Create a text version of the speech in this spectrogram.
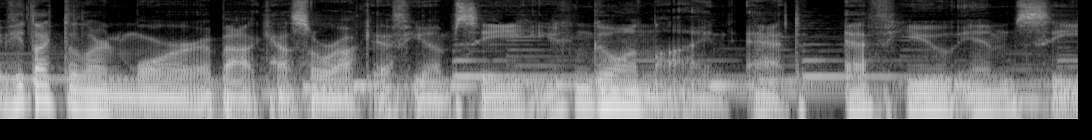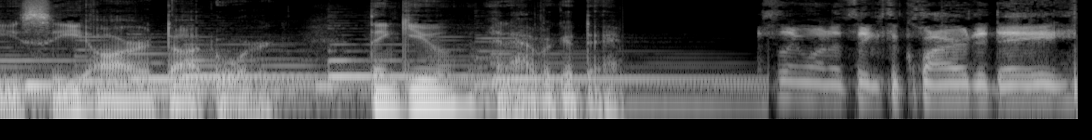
If you'd like to learn more about Castle Rock FUMC, you can go online at fumccr.org. Thank you and have a good day. I Definitely want to thank the choir today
